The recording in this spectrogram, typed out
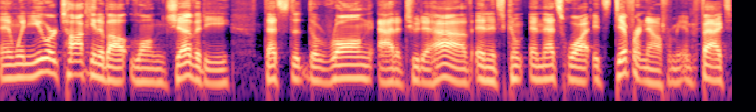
And when you are talking about longevity, that's the, the wrong attitude to have. And it's and that's why it's different now for me. In fact,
